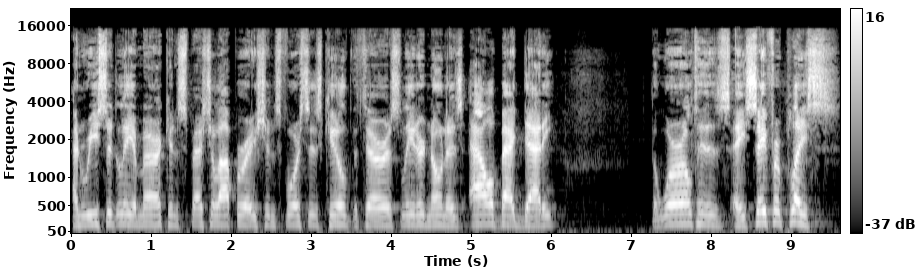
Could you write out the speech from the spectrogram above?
And recently, American Special Operations Forces killed the terrorist leader known as al Baghdadi. The world is a safer place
